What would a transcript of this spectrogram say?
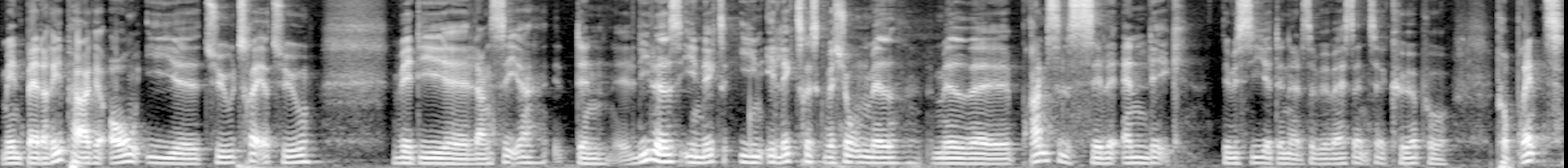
med en batteripakke, og i øh, 2023 vil de øh, lancere den øh, ligeledes i en, i en elektrisk version med, med øh, brændselscelleanlæg. Det vil sige, at den altså vil være i stand til at køre på, på brint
